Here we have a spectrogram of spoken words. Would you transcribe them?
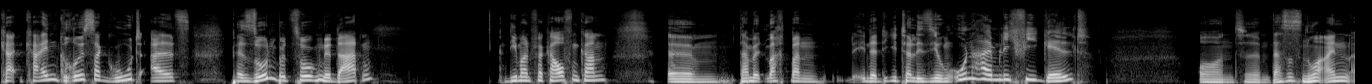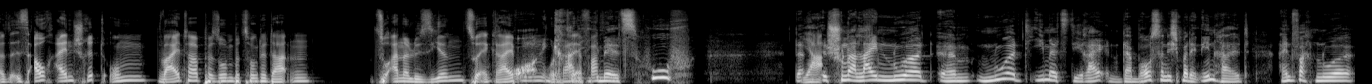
kein größer Gut als personenbezogene Daten, die man verkaufen kann. Ähm, damit macht man in der Digitalisierung unheimlich viel Geld. Und ähm, das ist nur ein, also ist auch ein Schritt, um weiter personenbezogene Daten zu analysieren, zu ergreifen gerade. E-Mails. Huh. Da Ja. schon allein nur, ähm, nur die E-Mails, die rein, da brauchst du nicht mal den Inhalt, einfach nur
